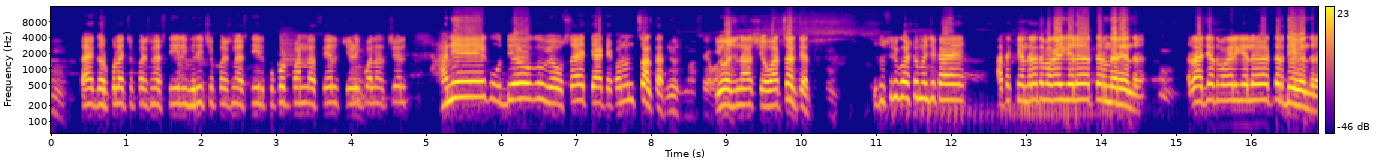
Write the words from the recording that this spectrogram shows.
हं. काय घरकुलाचे प्रश्न असतील विहिरीचे प्रश्न असतील कुक्कुटपालन असेल शेळीपालन असेल अनेक उद्योग व्यवसाय त्या ठिकाणून चालतात योजना सेवा योजना सेवा चालतात. दुसरी गोष्ट म्हणजे काय आता केंद्रात बघायला गेलं तर नरेंद्र. राज्यात बघायला गेलं तर देवेंद्र?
